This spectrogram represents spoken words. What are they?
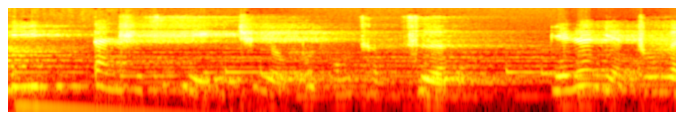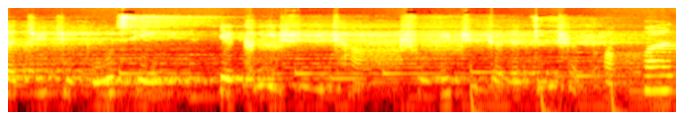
低，但是心灵却有不同层次。别人眼中的踽踽独行。也可以是一场属于智者的精神狂欢。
